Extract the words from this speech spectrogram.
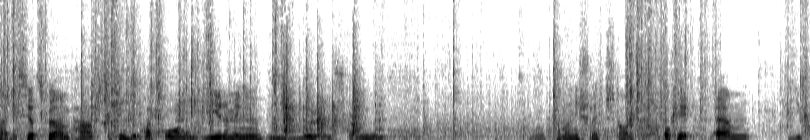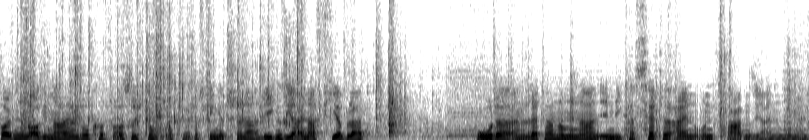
Da ist jetzt für ein paar Tintenpatronen jede Menge Müll entstanden. Kann man nicht schlecht staunen. Okay, ähm, die folgenden originalen Druckkopfausrichtungen, okay, das ging jetzt schneller. Legen Sie ein A4-Blatt oder ein Letter nominal in die Kassette ein und warten Sie einen Moment.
